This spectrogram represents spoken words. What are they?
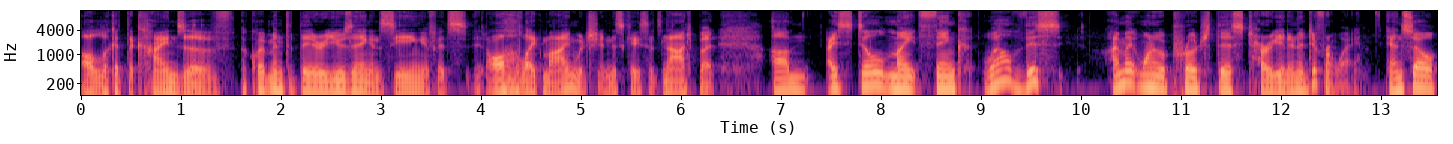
I'll look at the kinds of equipment that they are using and seeing if it's all like mine, which in this case it's not. But um, I still might think, well, this, I might want to approach this target in a different way. And so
